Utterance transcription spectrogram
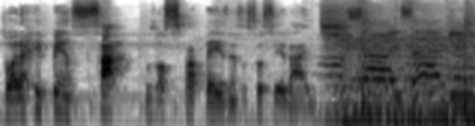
bora repensar os nossos papéis nessa sociedade. Sai,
